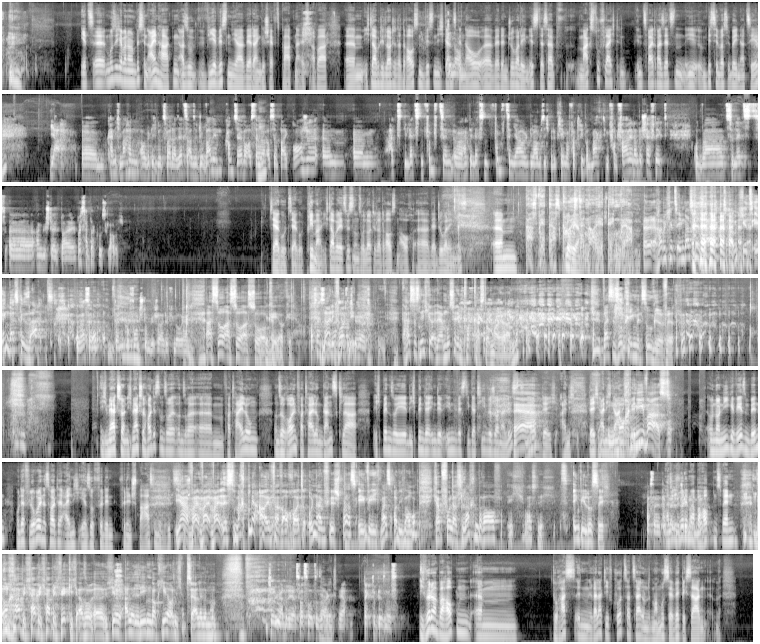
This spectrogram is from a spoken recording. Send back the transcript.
Jetzt äh, muss ich aber noch ein bisschen einhaken. Also wir wissen ja, wer dein Geschäftspartner ist, aber ähm, ich glaube, die Leute da draußen wissen nicht ganz genau, genau äh, wer denn Jovalin ist. Deshalb magst du vielleicht in, in, zwei, drei Sätzen ein bisschen was über ihn erzählen? Ja, ähm, kann ich machen, aber wirklich nur zwei, drei Sätze. Also Jovalin kommt selber aus der, mhm. aus der Bike-Branche, ähm, ähm, hat die letzten 15, äh, hat die letzten 15 Jahre, glaube ich, sich mit dem Thema Vertrieb und Marketing von Fahrrädern beschäftigt und war zuletzt äh, angestellt bei, bei Santa Cruz, glaube ich. Sehr gut, sehr gut. Prima. Ich glaube, jetzt wissen unsere Leute da draußen auch, äh, wer Jovalin ist. Ähm, das wird das größte Florian. neue Ding werden. Äh, Habe ich jetzt irgendwas gesagt? Habe ich jetzt irgendwas gesagt? Du hast dein, dein Mikrofon stumm geschaltet, Florian. Ach so, ach so, ach so. Okay, genau. okay. Was hast du Nein, ich wollte nicht gehört. Hast du es nicht gehört? Da muss ja den Podcast doch mal hören. weißt du, so kriegen wir Zugriffe. Ich merke schon, ich merke schon, heute ist unsere, unsere ähm, Verteilung, unsere Rollenverteilung ganz klar. Ich bin so ich bin der investigative Journalist, ja. ne, der ich eigentlich, der ich eigentlich gar noch nicht bin. Noch nie warst. Und noch nie gewesen bin. Und der Florian ist heute eigentlich eher so für den, für den Spaß und den Witz. Ja, weil, weil, weil es macht mir einfach auch heute unheimlich viel Spaß irgendwie. Ich weiß auch nicht warum. Ich habe voll das Lachen drauf. Ich weiß nicht. Ist irgendwie lustig. Also ich würde mal behaupten, Sven. Doch, habe ich, habe ich, habe ich wirklich. Also äh, hier, alle liegen doch hier und ich habe sie alle genommen. Entschuldigung, Andreas, was wolltest du sagen? Ja, back to business. Ich würde mal behaupten, ähm, du hast in relativ kurzer Zeit, und man muss ja wirklich sagen,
